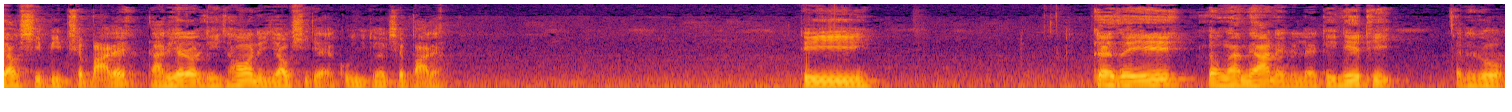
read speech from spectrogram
ရောက်ရှိပြီဖြစ်ပါတယ်ဒါတွေကတော့လေချောင်းကနေရောက်ရှိတဲ့အကူအညီတွေဖြစ်ပါတယ်ဒီကယ်ဆယ်ရေးလုပ်ငန်းများအနေနဲ့လည်းဒီနေ့ထိကျွန်တော်တို့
